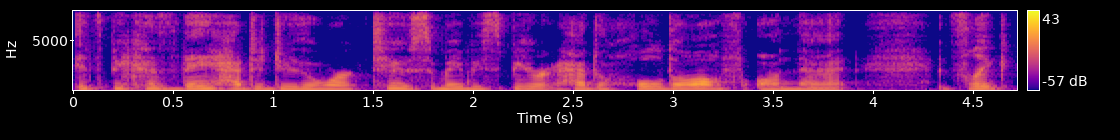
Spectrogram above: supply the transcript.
It's because they had to do the work too. So maybe spirit had to hold off on that. It's like,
